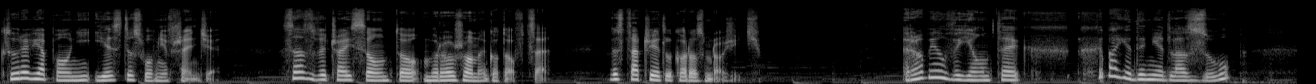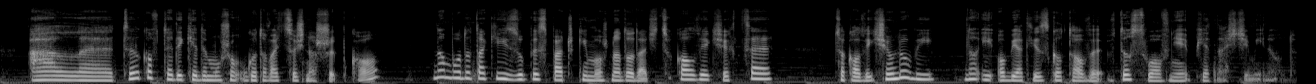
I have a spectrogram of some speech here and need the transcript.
które w Japonii jest dosłownie wszędzie. Zazwyczaj są to mrożone gotowce. Wystarczy je tylko rozmrozić. Robię wyjątek chyba jedynie dla zup, ale tylko wtedy, kiedy muszą ugotować coś na szybko. No bo do takiej zupy z paczki można dodać cokolwiek się chce, cokolwiek się lubi, no i obiad jest gotowy w dosłownie 15 minut.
